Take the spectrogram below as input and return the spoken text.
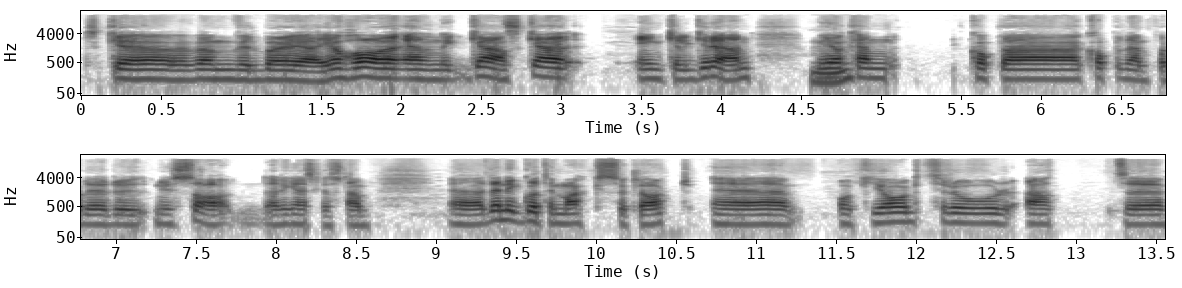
Ska, vem vill börja? Jag har en ganska enkel grön, men jag mm. kan koppla, koppla den på det du nyss sa. Den är ganska snabb. Uh, den går till Max såklart. Uh, och jag tror att eh,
